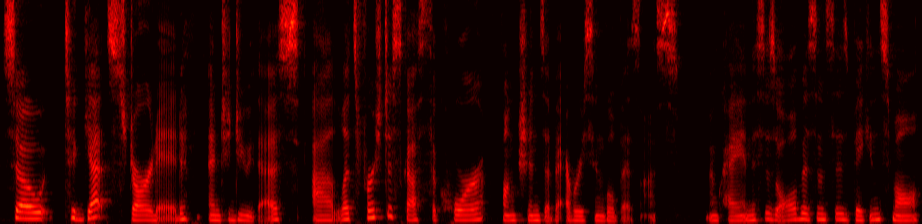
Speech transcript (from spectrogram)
So, to get started and to do this, uh, let's first discuss the core functions of every single business. Okay. And this is all businesses, big and small.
